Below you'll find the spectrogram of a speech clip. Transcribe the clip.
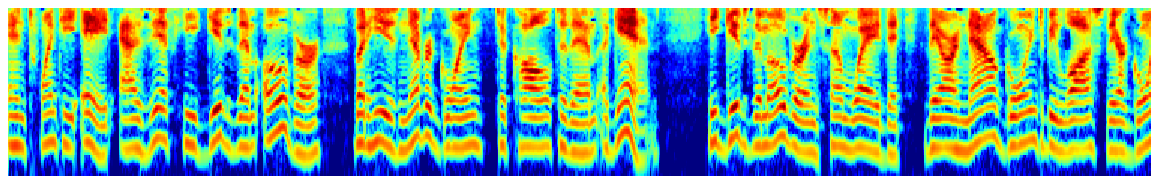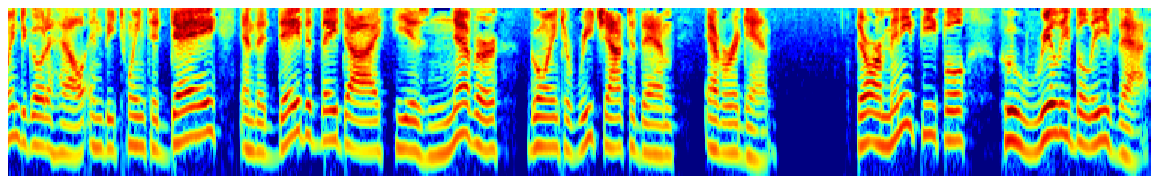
and 28 as if he gives them over, but he is never going to call to them again he gives them over in some way that they are now going to be lost, they are going to go to hell, and between today and the day that they die, he is never going to reach out to them ever again. There are many people who really believe that.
